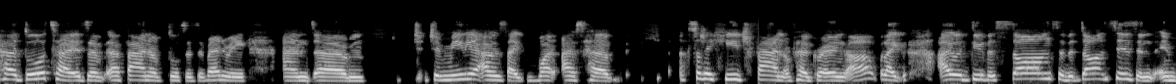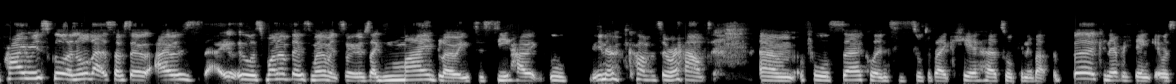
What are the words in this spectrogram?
her daughter is a, a fan of Daughters of Nri. And um, J- Jamelia I was like what I was her such a huge fan of her growing up. Like I would do the songs and the dances and in primary school and all that stuff. So I was, it was one of those moments where it was like mind blowing to see how it all, you know, comes around um, full circle and to sort of like hear her talking about the book and everything. It was,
